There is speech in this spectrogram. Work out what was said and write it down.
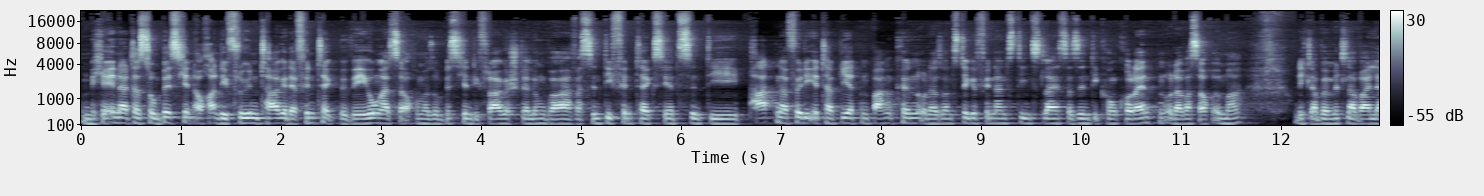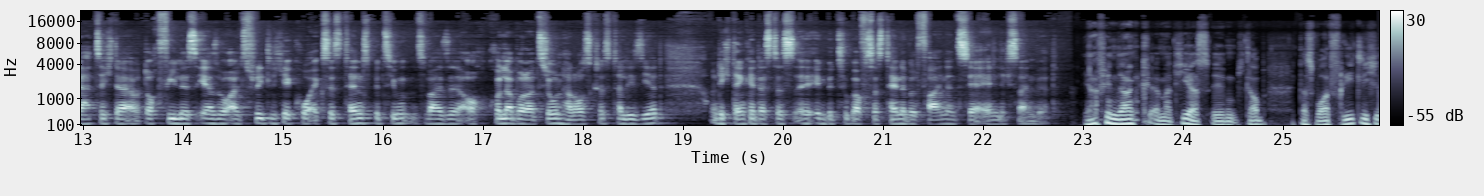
Und mich erinnert das so ein bisschen auch an die frühen Tage der Fintech-Bewegung, als da auch immer so ein bisschen die Fragestellung war, was sind die Fintechs jetzt? Sind die Partner für die etablierten Banken oder sonstige Finanzdienstleister? Sind die Konkurrenten oder was auch immer? Und ich glaube, mittlerweile hat sich da doch vieles eher so als friedliche Koexistenz beziehungsweise auch Kollaboration herauskristallisiert. Und ich denke, dass das äh, in Bezug auf Sustainable Finance sehr ähnlich sein wird. Ja, vielen Dank, äh, Matthias. Ähm, ich glaube, das Wort friedlich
